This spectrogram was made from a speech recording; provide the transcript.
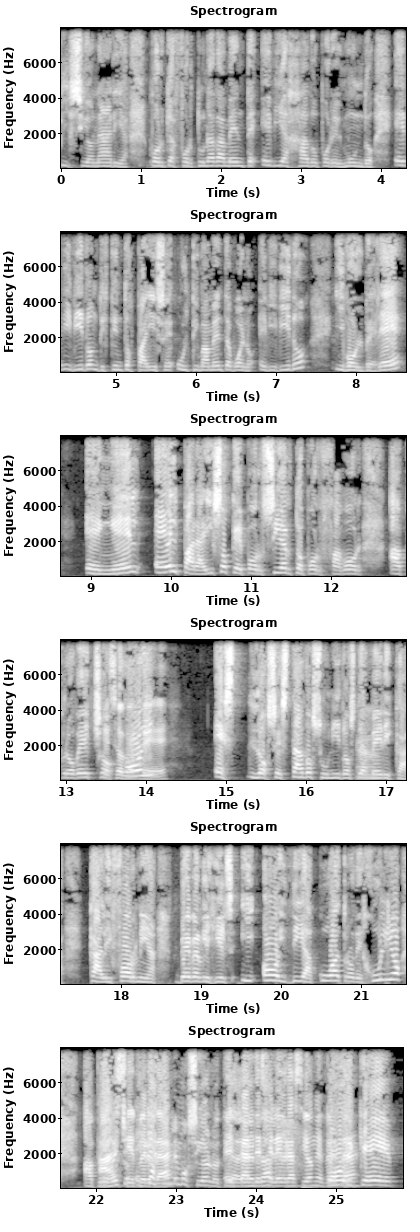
visionaria, porque afortunadamente he viajado por el mundo, he vivido en distintos países. Últimamente, bueno, he vivido y volveré en el, el paraíso que, por cierto, por favor, aprovecho ¿Eso hoy? Es los Estados Unidos de Ah. América, California, Beverly Hills y hoy día 4 de julio aprovecho, Ah, sí, es que verdad. hasta me emociono, tía, Están de celebración, es verdad. Porque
